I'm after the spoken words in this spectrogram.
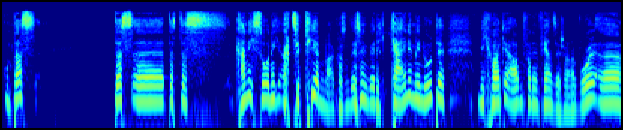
Und das, das, äh, das, das kann ich so nicht akzeptieren, Markus. Und deswegen werde ich keine Minute mich heute Abend vor dem Fernseher schauen. Obwohl, äh,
